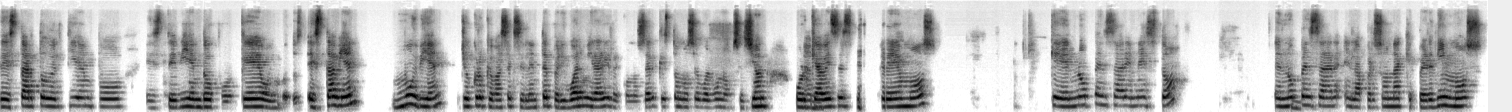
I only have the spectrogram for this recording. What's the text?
estar todo el tiempo este, viendo por qué, o, está bien, muy bien, yo creo que vas excelente, pero igual mirar y reconocer que esto no se vuelva una obsesión, porque a veces creemos que el no pensar en esto, el no mm. pensar en la persona que perdimos,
